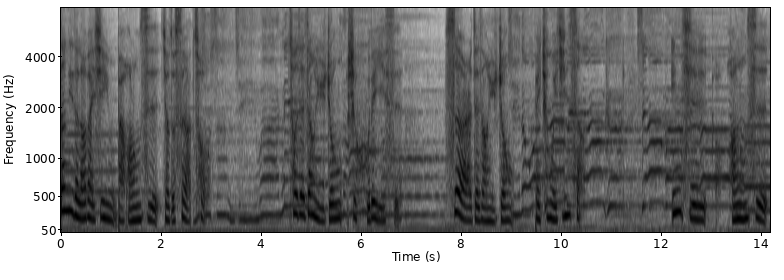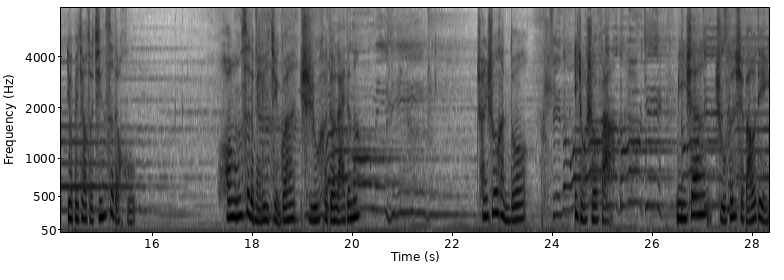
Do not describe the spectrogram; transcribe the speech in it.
当地的老百姓把黄龙寺叫做色尔措，措在藏语中是湖的意思，色尔在藏语中被称为金色，因此黄龙寺又被叫做金色的湖。黄龙寺的美丽景观是如何得来的呢？传说很多，一种说法，岷山主峰雪宝顶。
